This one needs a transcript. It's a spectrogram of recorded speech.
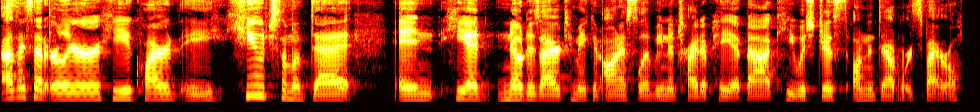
as I said earlier, he acquired a huge sum of debt and he had no desire to make an honest living to try to pay it back. He was just on a downward spiral.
